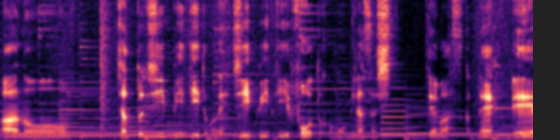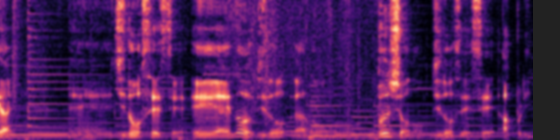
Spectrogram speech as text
あのーチャット GPT とかね、GPT-4 とかも皆さん知ってますかね ?AI、えー自動生成、AI の自動、あの文章の自動生成アプリ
